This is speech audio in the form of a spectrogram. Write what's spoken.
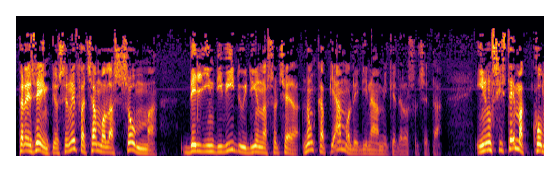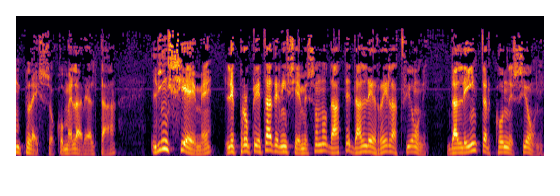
Per esempio, se noi facciamo la somma degli individui di una società, non capiamo le dinamiche della società. In un sistema complesso come la realtà, l'insieme, le proprietà dell'insieme sono date dalle relazioni, dalle interconnessioni.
